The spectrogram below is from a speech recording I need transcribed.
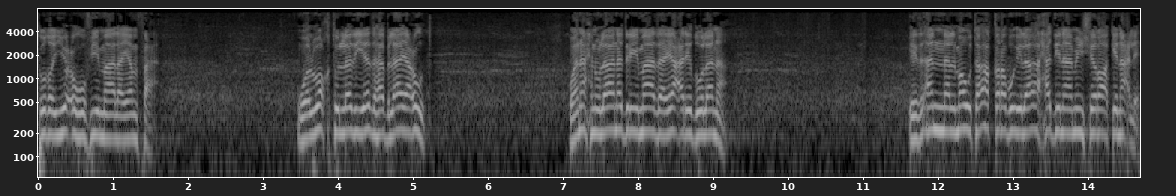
تضيعه فيما لا ينفع. والوقت الذي يذهب لا يعود. ونحن لا ندري ماذا يعرض لنا. إذ أن الموت أقرب إلى أحدنا من شراك نعله.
